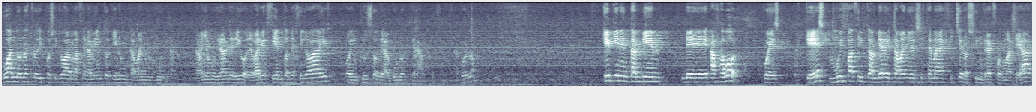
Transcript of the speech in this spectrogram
cuando nuestro dispositivo de almacenamiento tiene un tamaño muy grande. Tamaño muy grande, digo, de varios cientos de gigabytes o incluso de algunos terabytes. ¿De acuerdo? ¿Qué tienen también a favor? Pues que es muy fácil cambiar el tamaño del sistema de ficheros sin reformatear.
